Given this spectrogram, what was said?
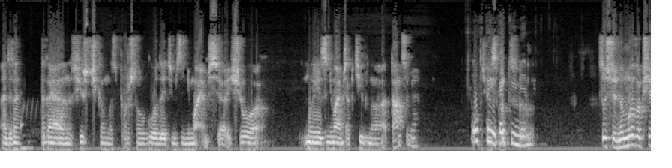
Это такая фишечка, мы с прошлого года этим занимаемся. Еще мы занимаемся активно танцами. Ух Сейчас ты, вот, какими? Э, слушай, ну мы вообще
